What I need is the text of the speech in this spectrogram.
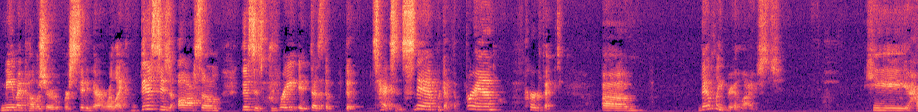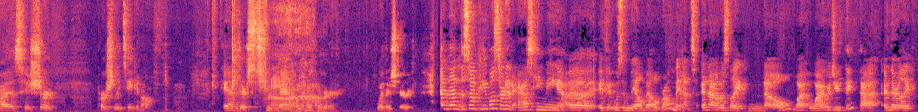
Me and my publisher were sitting there and we're like, this is awesome. This is great. It does the, the text and snip. We got the brand. Perfect. Um, then we realized he has his shirt partially taken off. And there's two men on the cover with a shirt. And then so people started asking me uh, if it was a male male romance, and I was like, no. Why, why would you think that? And they're like,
